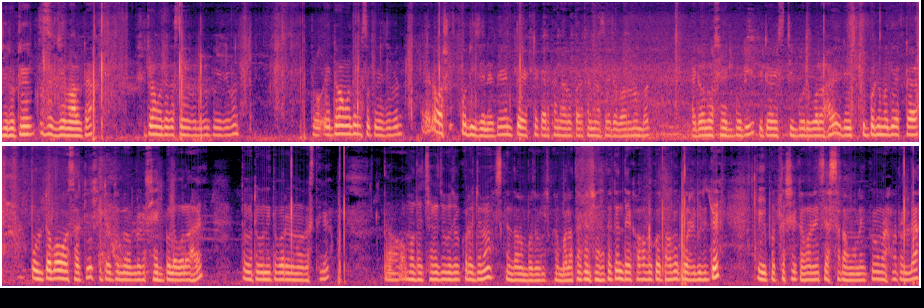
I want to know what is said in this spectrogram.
জিরো টেক যে মালটা সেটাও আমাদের কাছে অ্যাভেলেবেল পেয়ে যাবেন। তো এটাও আমাদের কাছে পেয়ে যাবেন। এটা অসংখ্য ডিজাইনের দেখেন তো, একটা কারখানা আরও কারখানা আছে, এটা বারো নম্বর। এটা হলো শেড বডি যেটা স্টিপ বডি বলা হয়। এটা স্টিপ বডির মধ্যে একটা উল্টা পাওয়া আছে আর কি, সেটার জন্য আপনাকে শেড বলা বলা হয়। তো এটাও নিতে পারেন আমার কাছ থেকে। তো আমাদের ছেলে যোগাযোগ করার জন্য স্ক্রিন নাম্বার যোগাযোগ করেন। ভালো থাকেন, সুস্থ থাকেন। দেখা হবে, কথা হবে পরের ভিডিওতে। এই প্রত্যাশা কামাল আসসালামু আলাইকুম রহমতুল্লাহ।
